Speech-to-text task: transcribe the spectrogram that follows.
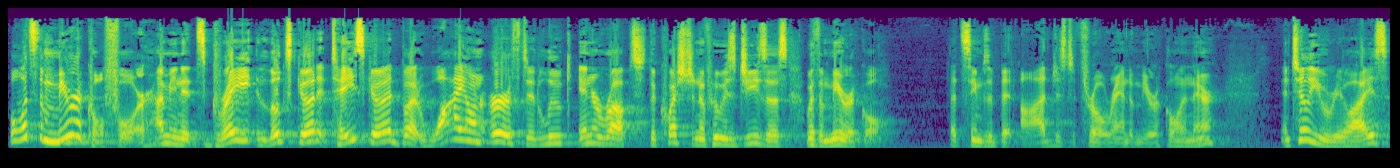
Well, what's the miracle for? I mean, it's great, it looks good, it tastes good, but why on earth did Luke interrupt the question of who is Jesus with a miracle? That seems a bit odd just to throw a random miracle in there. Until you realize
